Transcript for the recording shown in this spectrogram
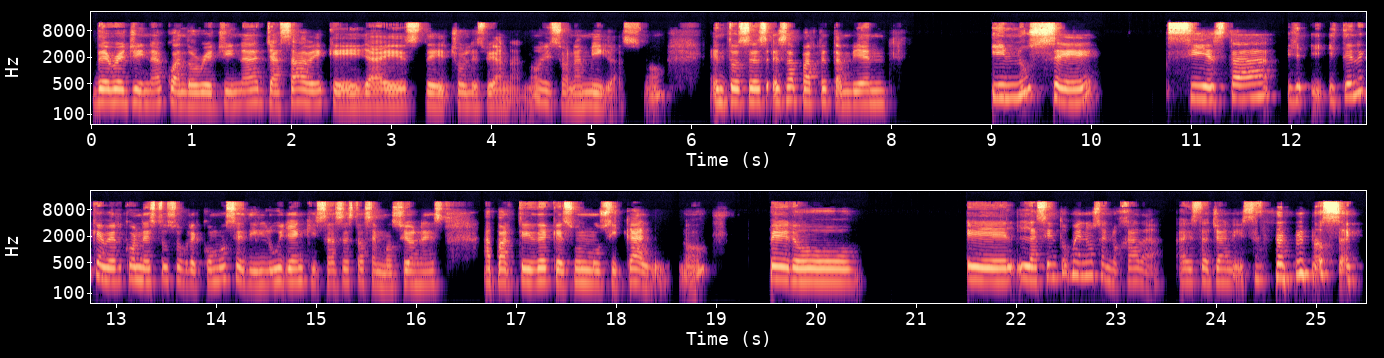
de Regina cuando Regina ya sabe que ella es de hecho lesbiana, ¿no? Y son amigas, ¿no? Entonces esa parte también, y no sé si está, y, y, tiene que ver con esto sobre cómo se diluyen quizás estas emociones a partir de que es un musical, ¿no? Pero eh, la siento menos enojada a esta Janice, no sé.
